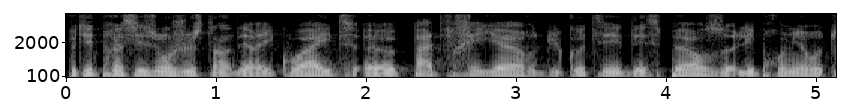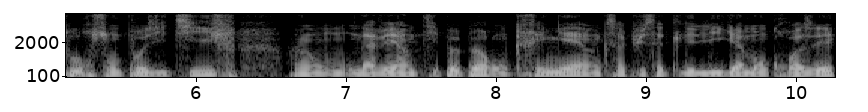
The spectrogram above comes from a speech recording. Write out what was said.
Petite précision juste, hein, Derek White, euh, pas de frayeur du côté des Spurs. Les premiers retours sont positifs. Hein, on, on, avait un petit peu peur, on craignait hein, que ça puisse être les ligaments croisés.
